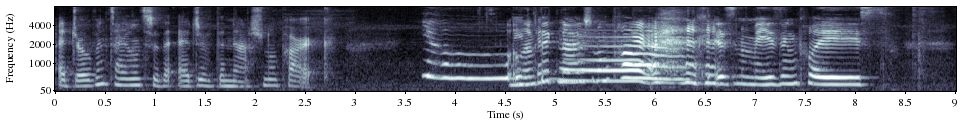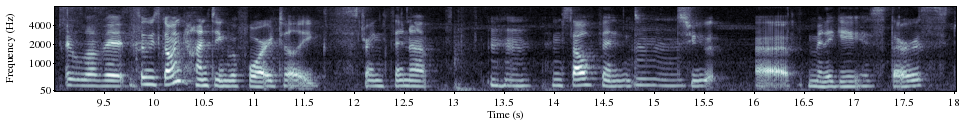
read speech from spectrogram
I drove in silence to the edge of the national park. Yo! Olympic National. Park! it's an amazing place. I love it. So he's going hunting before to like strengthen up hmm himself and Mm-hmm. to uh, mitigate his thirst.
